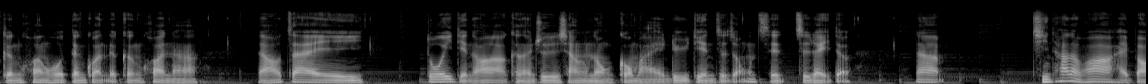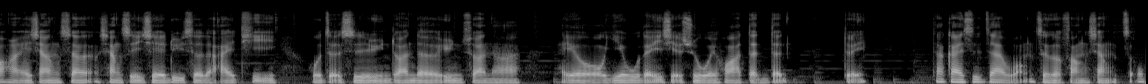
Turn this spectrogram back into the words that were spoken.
更换或灯管的更换啊，然后再多一点的话，可能就是像那种购买绿电这种之之类的。那其他的话还包含像像像是一些绿色的 IT，或者是云端的运算啊，还有业务的一些数位化等等，对，大概是在往这个方向走。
